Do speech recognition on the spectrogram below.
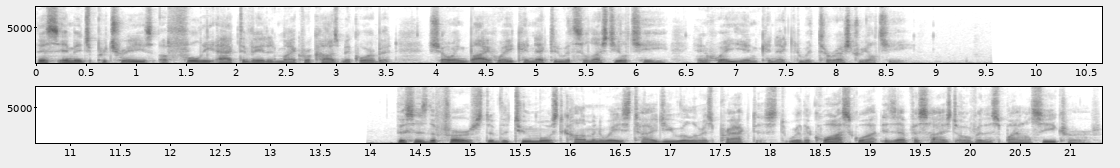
This image portrays a fully activated microcosmic orbit, showing Bai Hui connected with celestial qi and Hui Yin connected with terrestrial qi. This is the first of the two most common ways Taiji Ruler is practiced, where the Kwa squat is emphasized over the spinal C curve.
